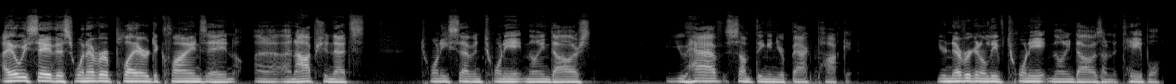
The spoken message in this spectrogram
I always say this whenever a player declines a, an, an option that's 27 28 million dollars, you have something in your back pocket. You're never going to leave 28 million dollars on the table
